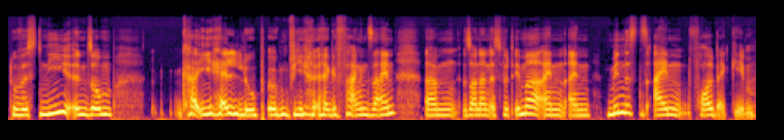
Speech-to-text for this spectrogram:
Du wirst nie in so einem KI-Hell-Loop irgendwie äh, gefangen sein, ähm, sondern es wird immer ein, ein mindestens ein Fallback geben.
